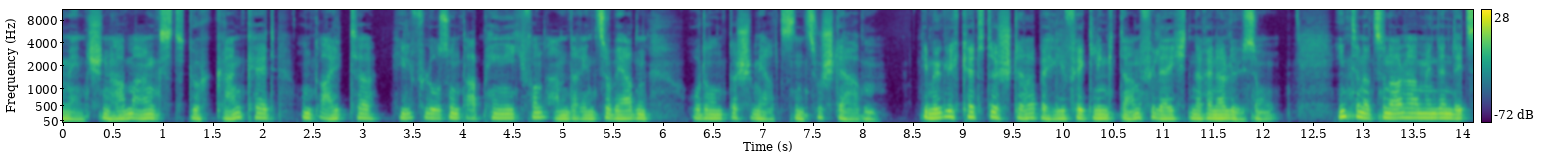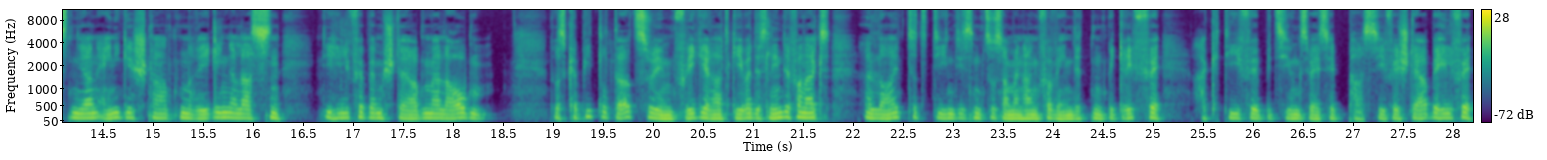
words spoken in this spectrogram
Menschen haben Angst, durch Krankheit und Alter hilflos und abhängig von anderen zu werden oder unter Schmerzen zu sterben. Die Möglichkeit der Sterbehilfe klingt dann vielleicht nach einer Lösung. International haben in den letzten Jahren einige Staaten Regeln erlassen, die Hilfe beim Sterben erlauben. Das Kapitel dazu im Pflegeratgeber des Linde Verlags erläutert die in diesem Zusammenhang verwendeten Begriffe aktive bzw. passive Sterbehilfe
